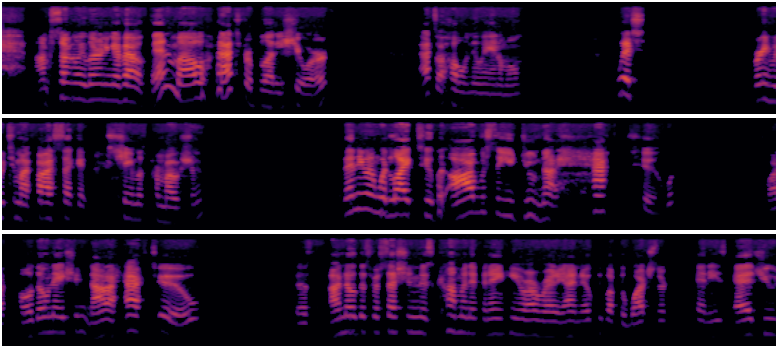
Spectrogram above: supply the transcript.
I'm certainly learning about Venmo. That's for bloody sure. That's a whole new animal. Which brings me to my five second shameless promotion. If anyone would like to, but obviously you do not to, that's why it's called donation, not a have to. Because I know this recession is coming if it ain't here already. I know people have to watch their pennies as you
